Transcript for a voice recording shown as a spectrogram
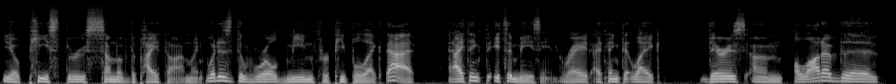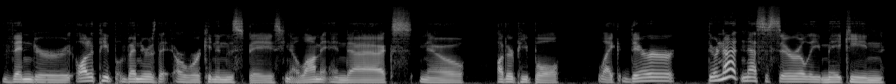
you know piece through some of the Python. Like what does the world mean for people like that? And I think it's amazing right? I think that like there is um, a lot of the vendor, a lot of people, vendors that are working in this space, you know, Llama Index, you know, other people, like they're they're not necessarily making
